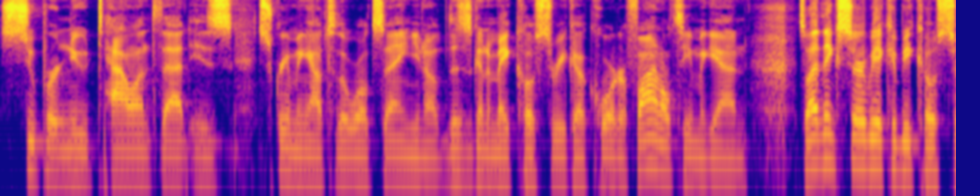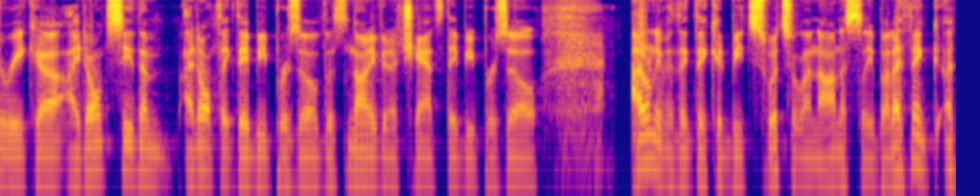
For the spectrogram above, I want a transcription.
super new talent that is screaming out to the world saying, you know, this is going to make Costa Rica a quarterfinal team again. So I think Serbia could be Costa Rica. I don't see them, I don't think they beat Brazil. There's not even a chance they beat Brazil. I don't even think they could beat Switzerland, honestly, but I think a,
